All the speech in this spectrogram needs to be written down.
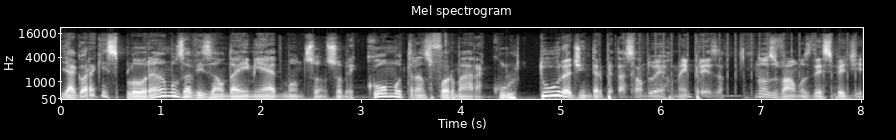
E agora que exploramos a visão da Amy Edmondson sobre como transformar a cultura de interpretação do erro na empresa, nos vamos despedir.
